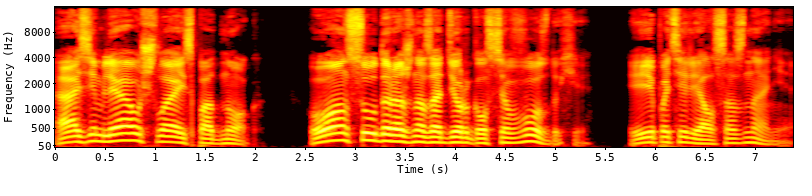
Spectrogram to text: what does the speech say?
а земля ушла из-под ног. Он судорожно задергался в воздухе и потерял сознание.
